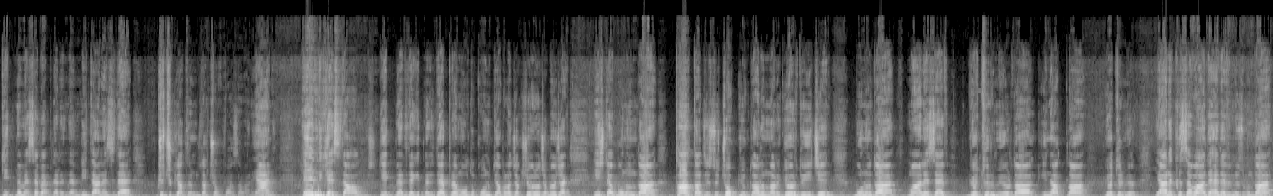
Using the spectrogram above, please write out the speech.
Gitmeme sebeplerinden bir tanesi de küçük yatırımcı da çok fazla var. Yani herkes de almış. Gitmedi de gitmedi. Deprem oldu. Konut yapılacak. Şöyle olacak. Böyle olacak. İşte bunun da tahtacısı çok yüklü alımları gördüğü için bunu da maalesef götürmüyor da inatla götürmüyor. Yani kısa vade hedefimiz bunda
